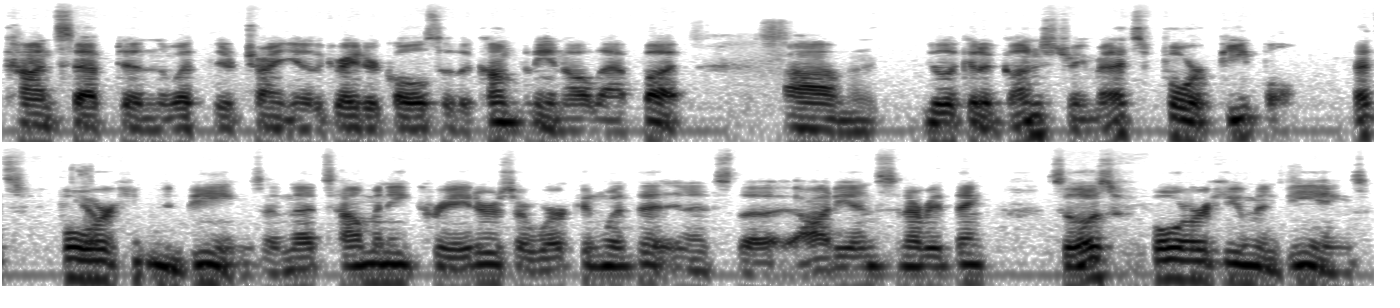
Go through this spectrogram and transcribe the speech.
concept and what they're trying, you know, the greater goals of the company and all that. But um, you look at a Gunstreamer, that's four people. That's four human beings, and that's how many creators are working with it, and it's the audience and everything. So those four human beings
